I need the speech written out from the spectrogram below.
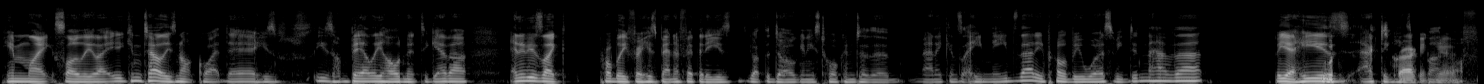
him like slowly like you can tell he's not quite there. He's he's barely holding it together, and it is like probably for his benefit that he's got the dog and he's talking to the mannequins. Like he needs that. He'd probably be worse if he didn't have that. But yeah, he Well, is acting cracking, his butt yeah. off.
